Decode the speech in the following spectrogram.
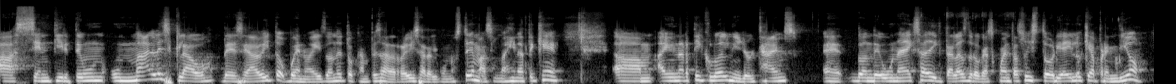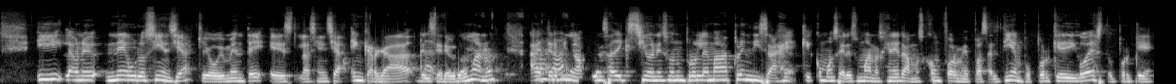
a sentirte un, un mal esclavo de ese hábito, bueno, ahí es donde toca empezar a revisar algunos temas. Imagínate que um, hay un artículo del New York Times eh, donde una ex adicta a las drogas cuenta su historia y lo que aprendió. Y la neu- neurociencia, que obviamente es la ciencia encargada del cerebro humano, ha Ajá. determinado que las adicciones son un problema de aprendizaje que como seres humanos generamos conforme pasa el tiempo. ¿Por qué digo esto? Porque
